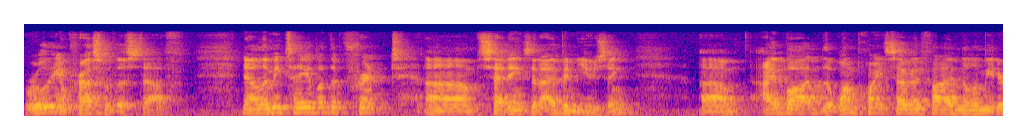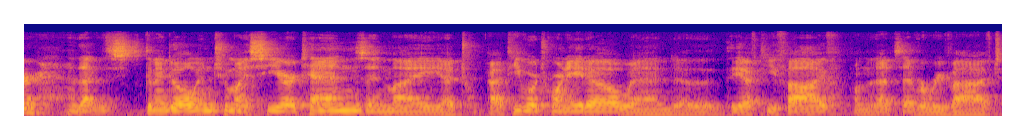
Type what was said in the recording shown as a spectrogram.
really impressed with this stuff. Now let me tell you about the print um, settings that I've been using. Um, I bought the 1.75 millimeter. That's going to go into my CR10s and my uh, uh, Tevo Tornado and uh, the FT5, one that's ever revived.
